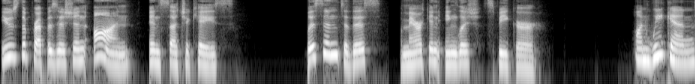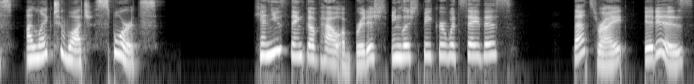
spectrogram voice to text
use the preposition on in such a case. Listen to this American English speaker. On weekends, I like to watch sports can you think of how a British English speaker would say this? That's right, it is.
